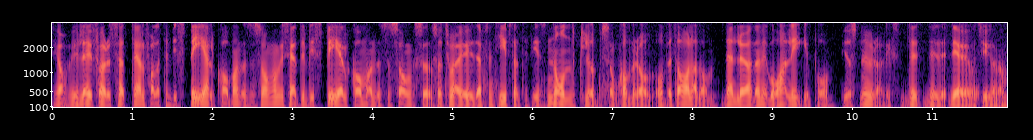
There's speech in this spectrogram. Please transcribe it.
ja vi lär ju förutsätta i alla fall att det blir spel kommande säsong. Om vi säger att det blir spel kommande säsong så, så tror jag ju definitivt att det finns någon klubb som kommer att, att betala dem, den lönenivå han ligger på just nu. Då, liksom. det, det, det är jag övertygad om.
